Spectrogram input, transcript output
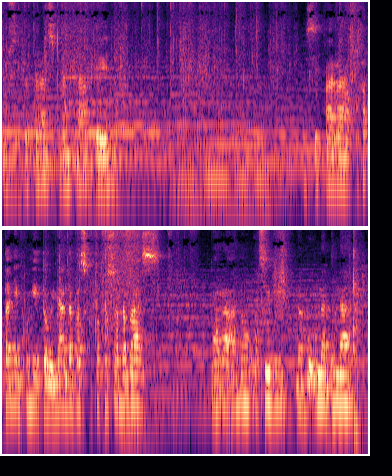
Tapos ito transplant natin. Kasi para pakatanim ko nito, ilalabas ko pa to sa labas. Para ano, kasi nag-uulan-ulan.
